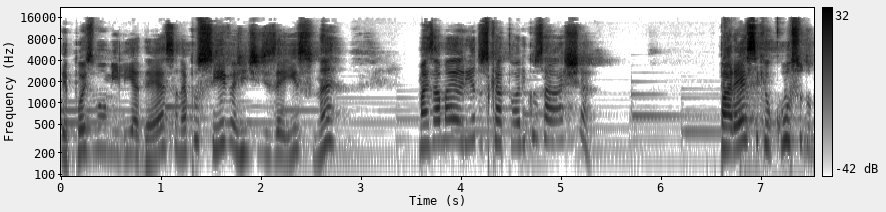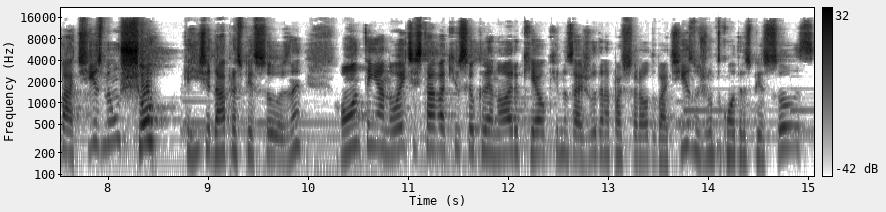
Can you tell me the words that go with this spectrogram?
depois de uma homilia dessa, não é possível a gente dizer isso, né? Mas a maioria dos católicos acha. Parece que o curso do batismo é um show que a gente dá para as pessoas, né? Ontem à noite estava aqui o seu Clenório, que é o que nos ajuda na pastoral do batismo, junto com outras pessoas.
